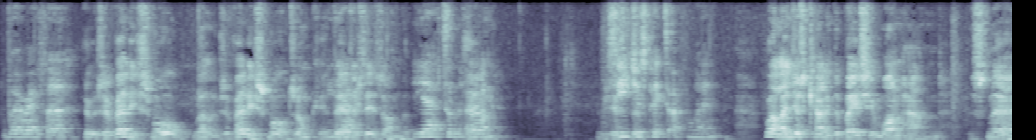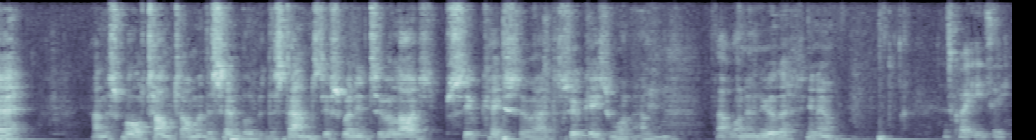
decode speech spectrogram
wherever. it was a very small, well, it was a very small drum kit. There it is on the Yeah, it's on the front. thing. It was So you a- just picked it up and went. Well, I just carried the bass in one hand, the snare, and the small tom tom with the cymbal with the stands just went into a large suitcase. So I had a suitcase in one hand, that one and the other. You know, It's quite easy.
